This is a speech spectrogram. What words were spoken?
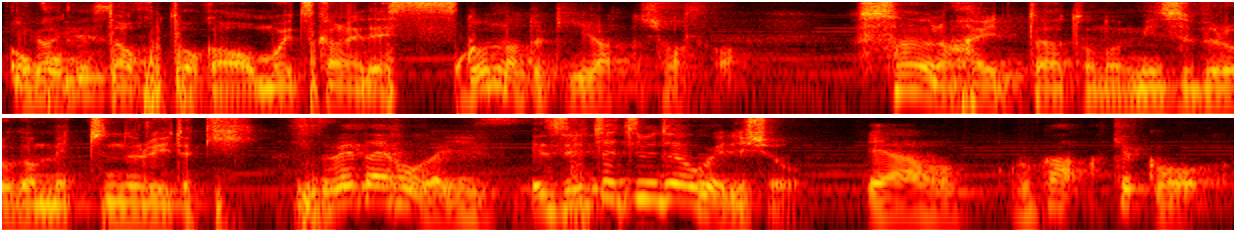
怒ったことが思いつかないです。どんな時イラッとしますか？サウナ入った後の水風呂がめっちゃぬるい時。冷たい方がいいですえ絶対冷たい方がいいでしょ？いや僕は結構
